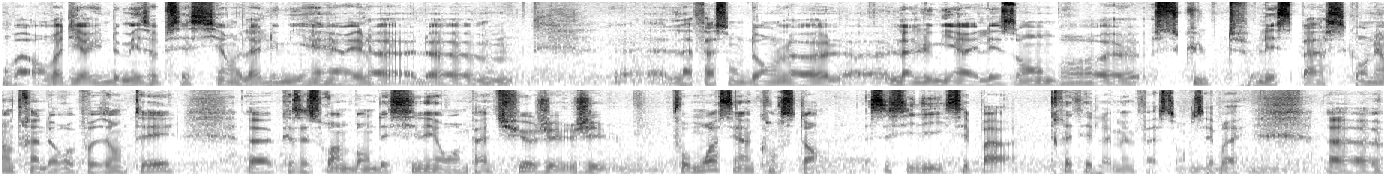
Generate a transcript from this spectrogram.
on, va, on va dire, une de mes obsessions, la lumière et le, le la façon dont la lumière et les ombres euh, sculptent l'espace qu'on est en train de représenter, euh, que ce soit en bande dessinée ou en peinture, pour moi c'est un constant. Ceci dit, c'est pas traité de la même façon, c'est vrai. Euh,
